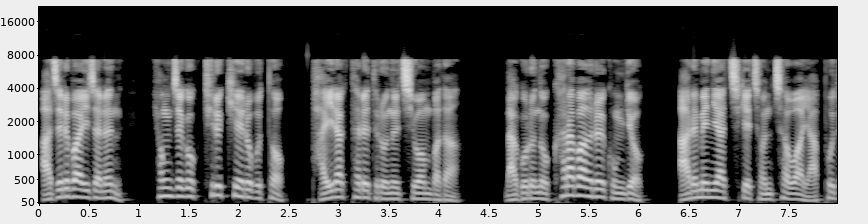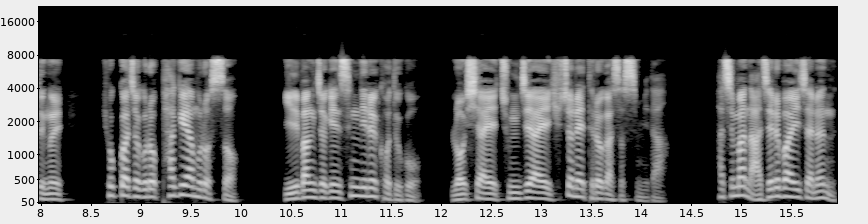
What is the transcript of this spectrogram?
아제르바이잔은 형제국 튀르키예로부터 바이락타르 드론을 지원받아 나고르노 카라바흐를 공격, 아르메니아 측의 전차와 야포 등을 효과적으로 파괴함으로써 일방적인 승리를 거두고 러시아의 중재하에 휴전에 들어갔었습니다. 하지만 아제르바이잔은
